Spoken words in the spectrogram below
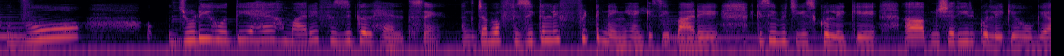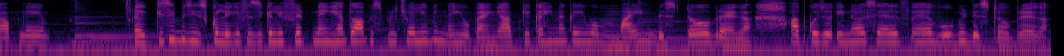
वो जुड़ी होती है हमारे फ़िज़िकल हेल्थ से। जब आप फिज़िकली फ़िट नहीं हैं किसी बारे, किसी भी चीज़ को लेके, अपने शरीर को लेके हो गया, अपने किसी भी चीज़ को लेके फिज़िकली फ़िट नहीं है तो आप स्पिरिचुअली भी नहीं हो पाएँगे। आपके कहीं ना कहीं वो माइंड डिस्टर्ब रहेगा। आपको जो इनर सेल्फ है, वो भी डिस्टर्ब रहेगा।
